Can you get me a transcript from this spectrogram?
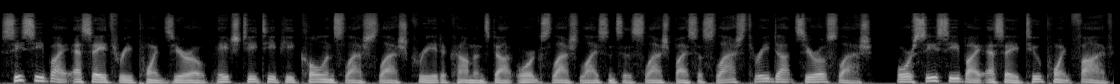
cc by sa 3.0 http colon slash slash creativecommons.org slash licenses slash bisa slash 3.0 slash or CC by SA 2.5,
